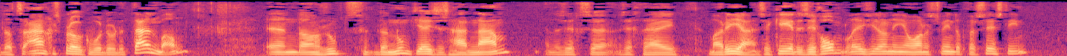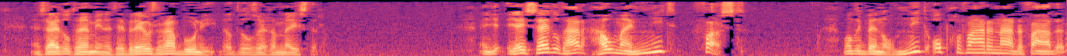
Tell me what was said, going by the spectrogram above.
dat ze aangesproken wordt door de tuinman. En dan, roept, dan noemt Jezus haar naam. En dan zegt, ze, zegt hij Maria. En ze keerde zich om, lees je dan in Johannes 20, vers 16. En zei tot hem in het Hebreeuws Rabboni, dat wil zeggen meester. En Jezus zei tot haar, hou mij niet vast. Want ik ben nog niet opgevaren naar de Vader,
